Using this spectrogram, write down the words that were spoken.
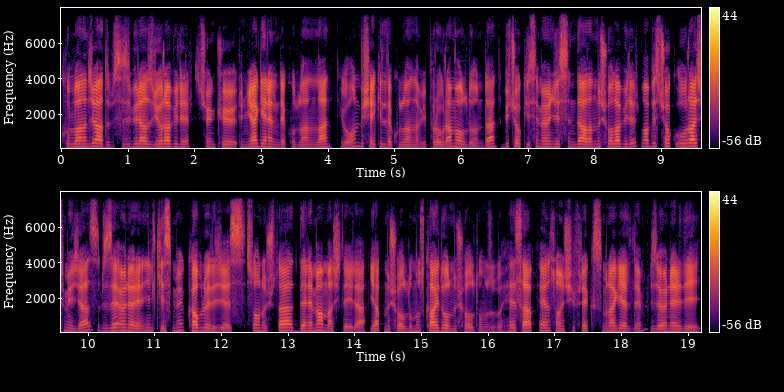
kullanıcı adı sizi biraz yorabilir. Çünkü dünya genelinde kullanılan, yoğun bir şekilde kullanılan bir program olduğundan birçok isim öncesinde alınmış olabilir. Ama biz çok uğraşmayacağız. Bize öneren ilk ismi kabul edeceğiz. Sonuçta deneme amaçlıyla yapmış olduğumuz, kaydolmuş olduğumuz bu hesap en son şifre kısmına geldim. Bize önerdiği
